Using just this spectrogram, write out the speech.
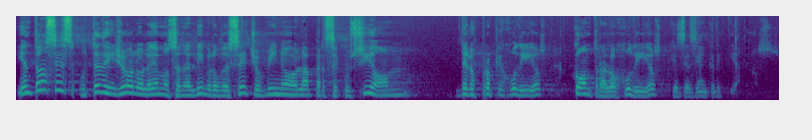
Y entonces, ustedes y yo lo leemos en el libro de Hechos, vino la persecución de los propios judíos contra los judíos que se hacían cristianos.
